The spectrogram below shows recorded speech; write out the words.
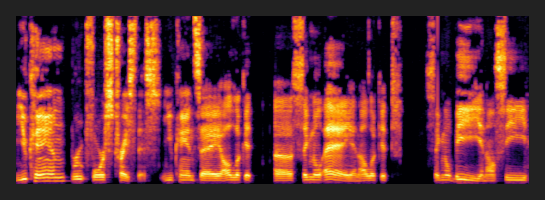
you can brute force trace this. You can say, I'll look at uh, signal A and I'll look at signal B and I'll see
